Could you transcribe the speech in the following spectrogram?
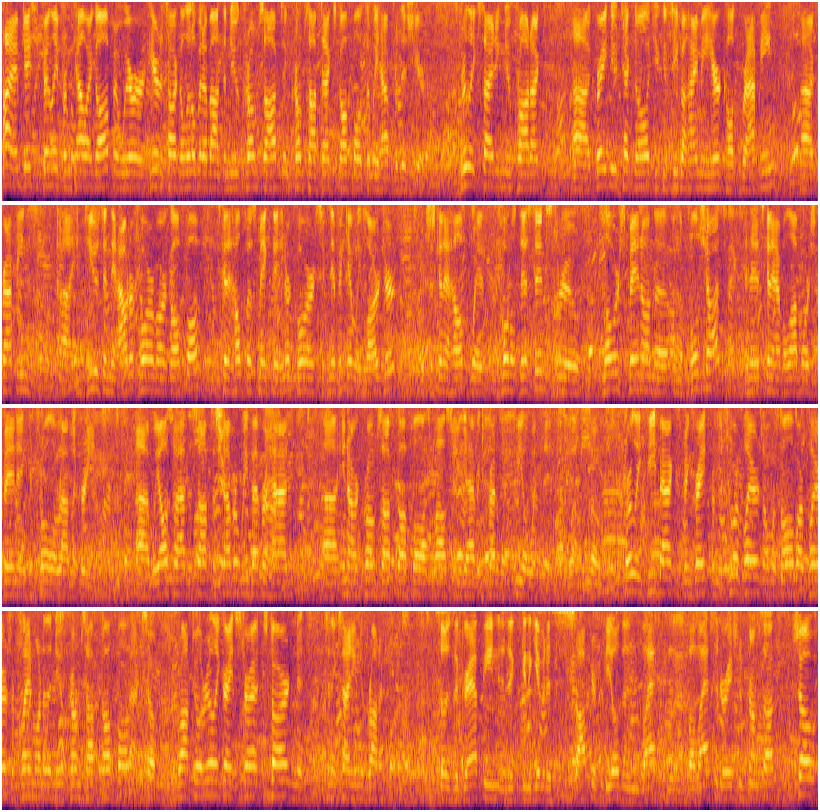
Hi, I'm Jason Finley from Callaway Golf, and we're here to talk a little bit about the new Chrome Soft and Chrome Soft X golf balls that we have for this year. Really exciting new product, uh, great new technology you can see behind me here called graphene. Uh, graphene's uh, infused in the outer core of our golf ball. It's going to help us make the inner core significantly larger, which is going to help with total distance through lower spin on the on the full shots, and then it's going to have a lot more spin and control around the greens. Uh, we also have the softest cover we've ever had uh, in our Chrome Soft golf ball as well, so you can have incredible feel with it as well. So early feedback has been great from the tour players. Almost all of our players are playing one of the new Chrome Soft golf balls. So we're off to a really great start, and it's an exciting new product for us. So is the graphene, is it going to give it a softer feel than last, the last iteration of Chrome Soft? So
